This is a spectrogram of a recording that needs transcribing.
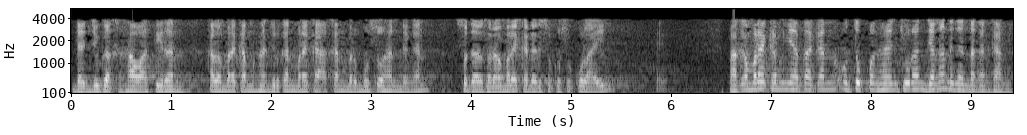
dan juga kekhawatiran kalau mereka menghancurkan mereka akan bermusuhan dengan saudara-saudara mereka dari suku-suku lain. Maka mereka menyatakan untuk penghancuran jangan dengan tangan kami,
